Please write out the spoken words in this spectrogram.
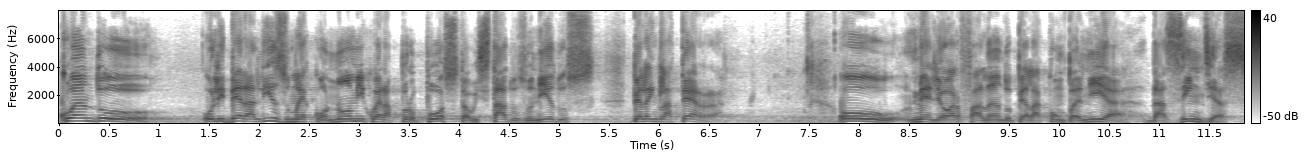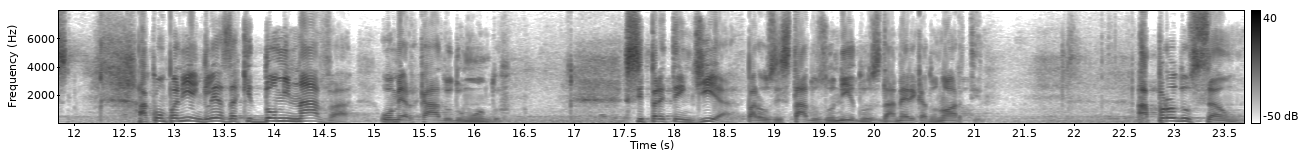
quando o liberalismo econômico era proposto aos Estados Unidos pela Inglaterra, ou melhor falando, pela Companhia das Índias, a companhia inglesa que dominava o mercado do mundo. Se pretendia para os Estados Unidos da América do Norte a produção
